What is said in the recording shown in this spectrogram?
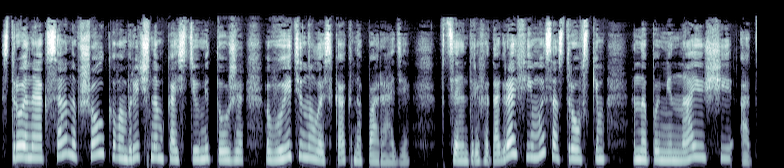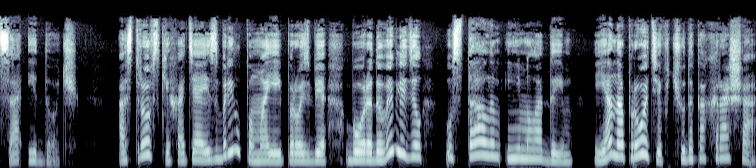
Стройная Оксана в шелковом брючном костюме тоже вытянулась, как на параде. В центре фотографии мы с Островским, напоминающие отца и дочь. Островский, хотя и сбрил по моей просьбе бороду, выглядел усталым и немолодым. Я, напротив, чудо как хороша.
